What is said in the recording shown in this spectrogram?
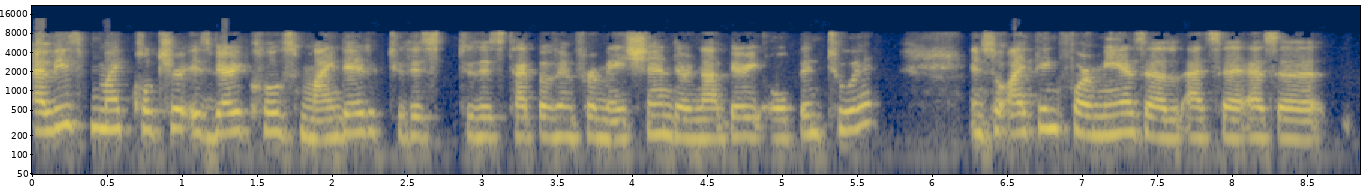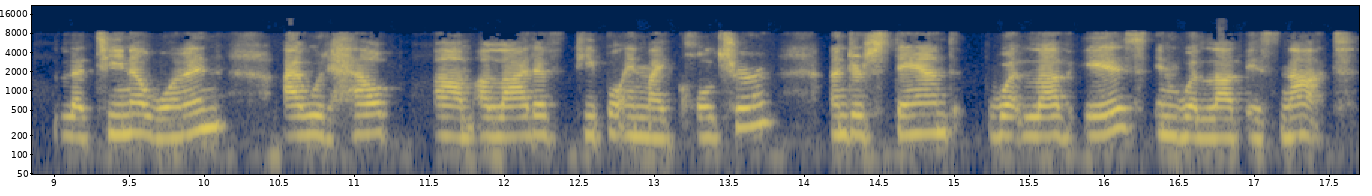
at least my culture is very close-minded to this to this type of information they're not very open to it and so i think for me as a as a as a latina woman i would help um, a lot of people in my culture understand what love is and what love is not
